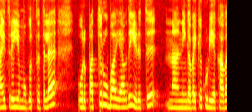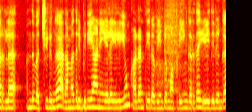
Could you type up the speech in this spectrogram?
மைத்ரேய முகூர்த்தத்தில் ஒரு பத்து ரூபாயாவது எடுத்து நான் நீங்கள் வைக்கக்கூடிய கவரில் வந்து வச்சிடுங்க. அதே மாதிரி பிரியாணி இலையிலையும் கடன் தீர வேண்டும் அப்படிங்கிறத எழுதிடுங்க.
